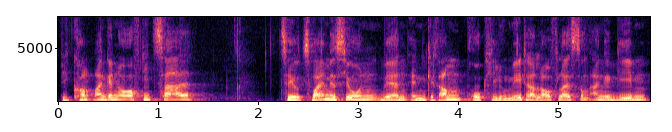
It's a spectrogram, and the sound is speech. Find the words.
Wie kommt man genau auf die Zahl? CO2-Emissionen werden in Gramm pro Kilometer Laufleistung angegeben.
